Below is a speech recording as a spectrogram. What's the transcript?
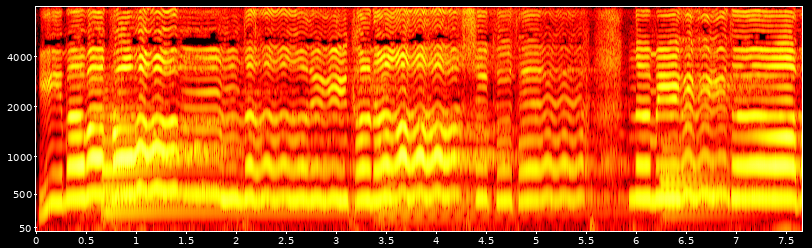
今はこんなに悲しくて涙も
